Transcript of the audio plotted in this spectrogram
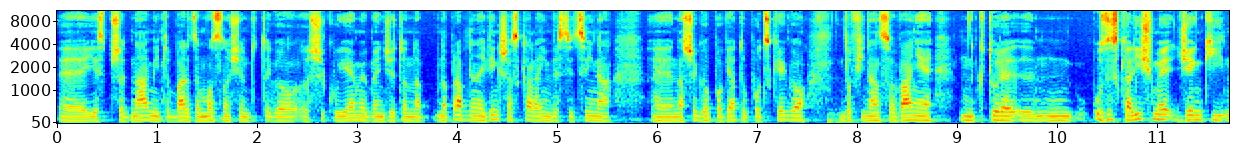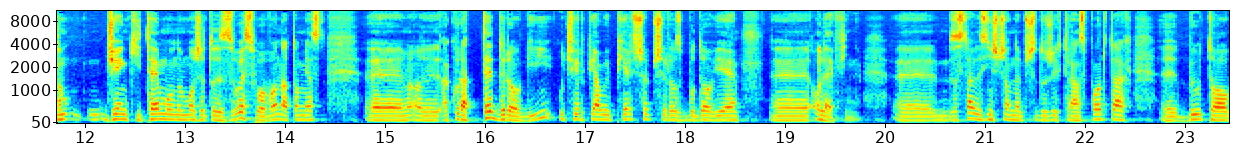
e, jest przed nami, to bardzo mocno się do tego szykujemy. Będzie to na, naprawdę największa skala inwestycyjna e, naszego powiatu płockiego. Dofinansowanie, które uzyskaliśmy dzięki, no, dzięki temu, no może to jest złe słowo, natomiast akurat te drogi ucierpiały pierwsze przy rozbudowie Olefin. Zostały zniszczone przy dużych transportach. E, był to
